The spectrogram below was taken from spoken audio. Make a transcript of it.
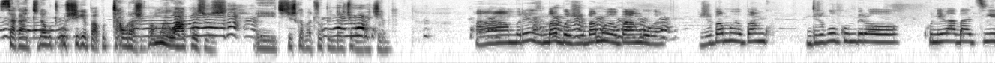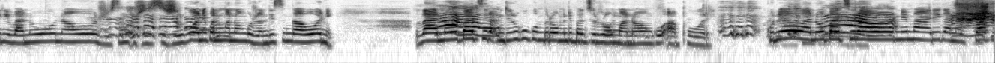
Saka tinoda kuti usvike pakutaura zviri pamwoyo wako izvozvi Eh, tichisvika patiropindira chirongwa chedu. Haa mhuri yezimbabwe zviri pamwoyo pangu ka? Zviri pamwoyo pangu? Ndiri kukumbirawo kune vabatsiri vanoonawo zviri kuonekwa nemwana wangu zvandisingaoni. Vanobatsira ndiri kukumbirawo mundibatsirirewo mwana wangu apore. Kunevo vanobatsirawo nemari kana chikafu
